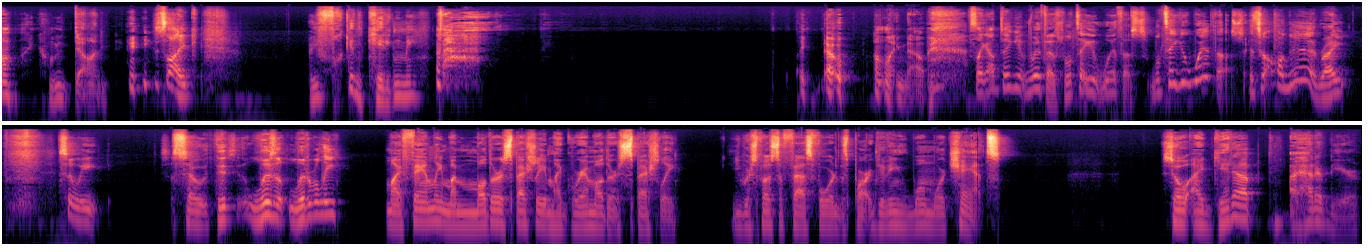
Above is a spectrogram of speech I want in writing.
I'm like I'm done. He's like Are you fucking kidding me? like no. I'm like no. It's like I'll take it with us. We'll take it with us. We'll take it with us. It's all good, right? So we so this, literally my family, my mother especially, and my grandmother especially, you were supposed to fast forward to this part, giving you one more chance. So I get up, I had a beer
